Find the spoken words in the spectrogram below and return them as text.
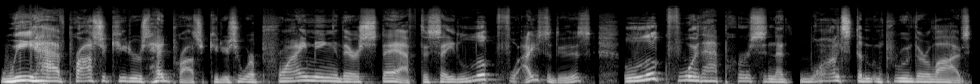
we have prosecutors, head prosecutors, who are priming their staff to say, look for, I used to do this, look for that person that wants to improve their lives,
